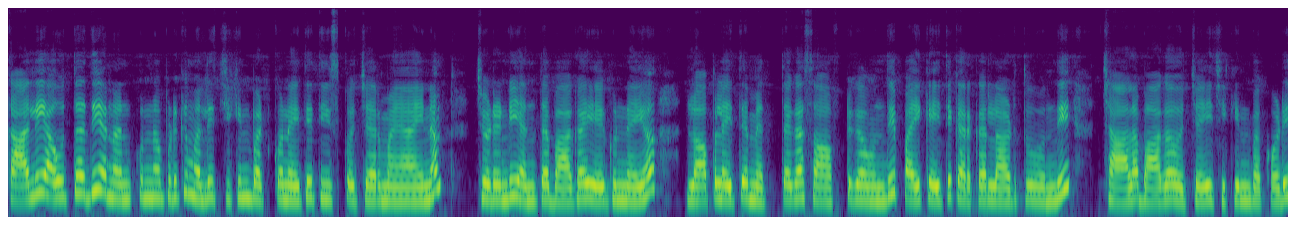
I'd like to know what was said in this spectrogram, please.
ఖాళీ అవుతుంది అని అనుకున్నప్పటికీ మళ్ళీ చికెన్ పట్టుకొని అయితే తీసుకొచ్చారు మా ఆయన. చూడండి ఎంత బాగా ఏగున్నాయో. లోపలైతే మెత్తగా సాఫ్ట్గా ఉంది. పైకి అయితే కరకరలాడుతూ ఉంది. చాలా బాగా వచ్చాయి చికెన్ పకోడీ.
